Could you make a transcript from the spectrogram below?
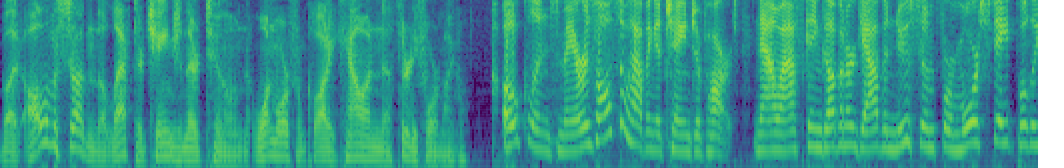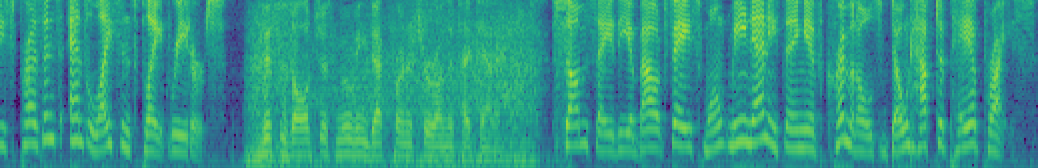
but all of a sudden the left are changing their tune. One more from Claudia Cowan, uh, 34, Michael. Oakland's mayor is also having a change of heart, now asking Governor Gavin Newsom for more state police presence and license plate readers. This is all just moving deck furniture on the Titanic. Some say the about face won't mean anything if criminals don't have to pay a price.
